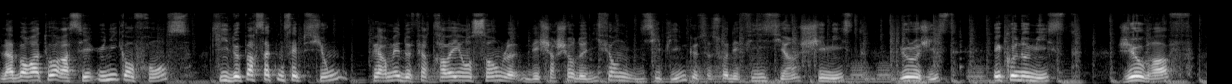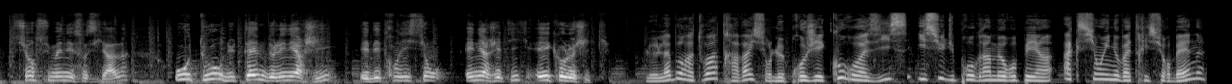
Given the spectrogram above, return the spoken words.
laboratoire assez unique en France, qui, de par sa conception, permet de faire travailler ensemble des chercheurs de différentes disciplines, que ce soit des physiciens, chimistes, biologistes, économistes, géographes, sciences humaines et sociales, autour du thème de l'énergie et des transitions énergétiques et écologiques. Le laboratoire travaille sur le projet Cours issu du programme européen Action innovatrice urbaine,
